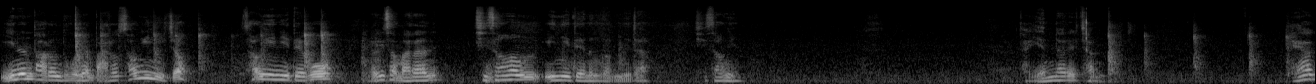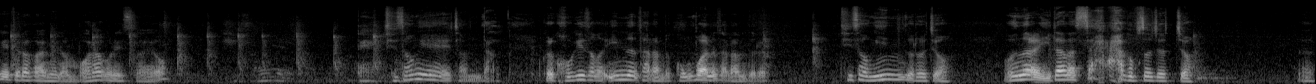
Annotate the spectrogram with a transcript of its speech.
이는 바로 누구냐? 바로 성인이죠. 성인이 되고 여기서 말하는 지성인이 되는 겁니다. 지성인. 자 자, 옛날에 참 대학에 들어가면은 뭐라 그랬어요? 네, 지성의 전당. 그리고 거기서 있는 사람들, 공부하는 사람들을 지성인 그러죠. 어느 날 이단아 싹 없어졌죠. 어,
